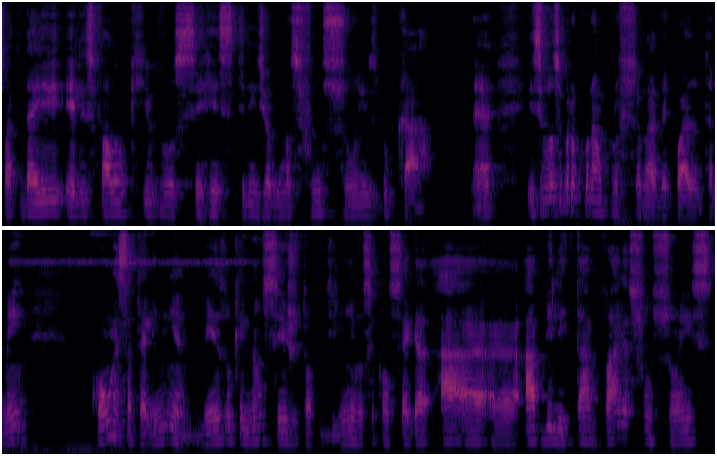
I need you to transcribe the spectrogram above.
Só que daí eles falam que você restringe algumas funções do carro, né? E se você procurar um profissional adequado também, com essa telinha, mesmo que ele não seja o top de linha, você consegue a, a, habilitar várias funções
